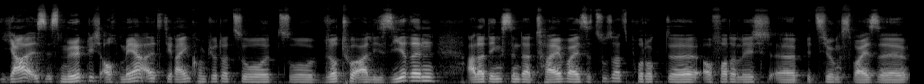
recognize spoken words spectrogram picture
ja, es ist möglich, auch mehr als die reinen Computer zu, zu virtualisieren. Allerdings sind da teilweise Zusatzprodukte erforderlich, äh, beziehungsweise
